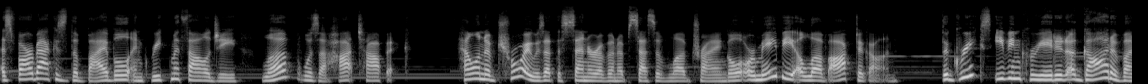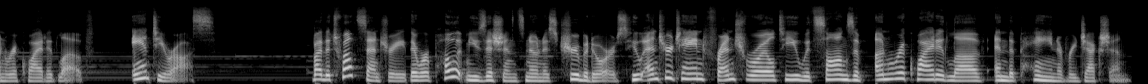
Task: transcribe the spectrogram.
As far back as the Bible and Greek mythology, love was a hot topic. Helen of Troy was at the center of an obsessive love triangle, or maybe a love octagon. The Greeks even created a god of unrequited love, Anteros. By the 12th century, there were poet musicians known as troubadours who entertained French royalty with songs of unrequited love and the pain of rejection.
